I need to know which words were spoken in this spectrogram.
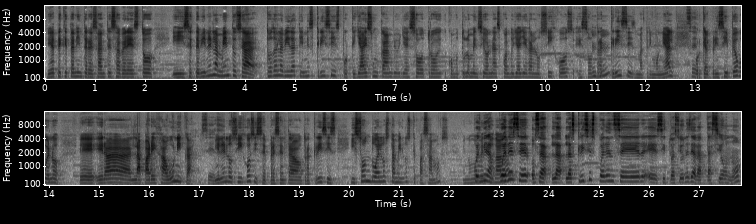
Fíjate qué tan interesante saber esto y se te viene en la mente, o sea, toda la vida tienes crisis porque ya es un cambio, ya es otro, y como tú lo mencionas, cuando ya llegan los hijos es otra crisis matrimonial, porque al principio, bueno, eh, era la pareja única, Vienen los hijos y se presenta otra crisis. ¿Y son duelos también los que pasamos? En un pues mira, puede ser, o sea, las crisis pueden ser eh, situaciones de adaptación, ¿no?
